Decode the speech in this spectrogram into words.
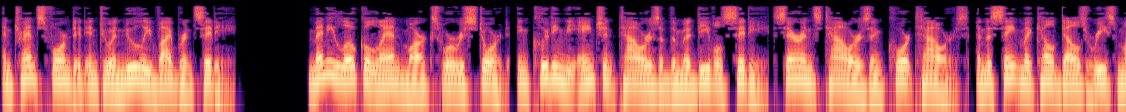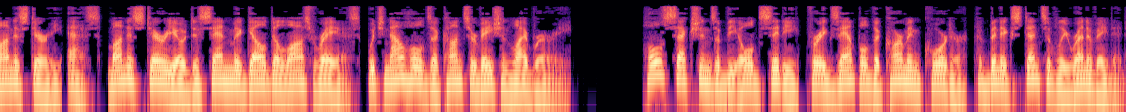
and transformed it into a newly vibrant city. Many local landmarks were restored, including the ancient towers of the medieval city Serranos Towers and Quart Towers, and the St. Miquel dels Reis Monastery S. Monasterio de San Miguel de los Reyes, which now holds a conservation library. Whole sections of the Old City, for example the Carmen Quarter, have been extensively renovated.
